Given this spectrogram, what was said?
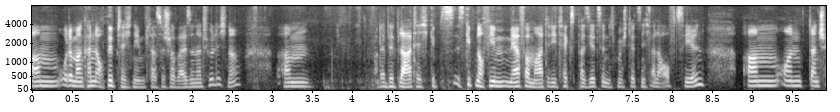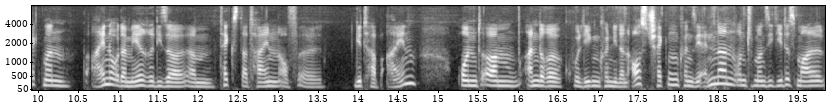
Ähm, oder man kann auch BibTeX nehmen, klassischerweise natürlich. Ne? Ähm, oder BibLaTeX. Gibt's, es gibt noch viel mehr Formate, die textbasiert sind. Ich möchte jetzt nicht alle aufzählen. Ähm, und dann checkt man eine oder mehrere dieser ähm, Textdateien auf äh, GitHub ein und ähm, andere Kollegen können die dann auschecken, können sie ändern und man sieht jedes Mal,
